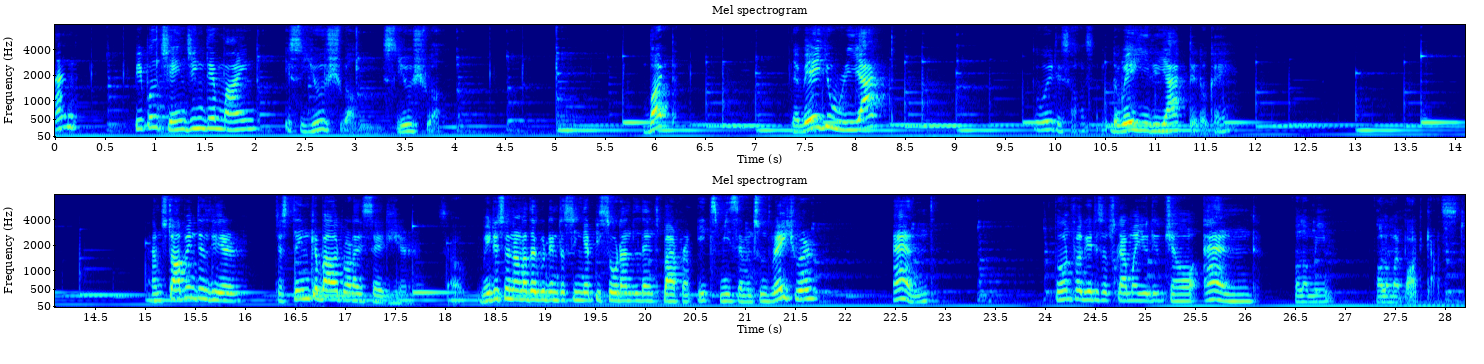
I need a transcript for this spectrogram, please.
And people changing their mind is usual. It's usual. But the way you react to it is awesome. The way he reacted, okay? I'm stopping till here. Just think about what I said here. So, meet you soon another good interesting episode. Until then, it's bye from It's Me, Seven Sundareshwar. And don't forget to subscribe my YouTube channel and follow me, follow my podcast.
